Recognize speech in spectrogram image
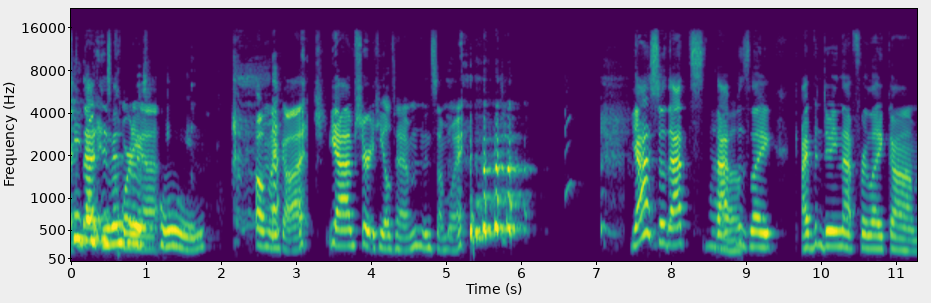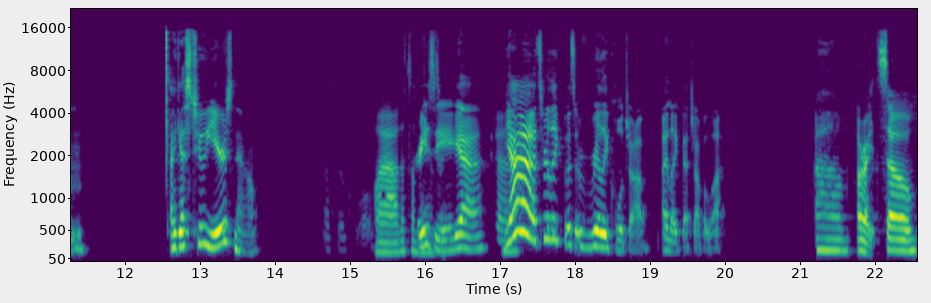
appreciate that his even through his cornea- pain. oh my gosh. Yeah, I'm sure it healed him in some way. yeah so that's Yeah. that was like i've been doing that for like um i guess two years now That's so cool. Wow, that's amazing. crazy yeah. Yeah. yeah it's really it's a really cool job i like that job a lot Um, all right, so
